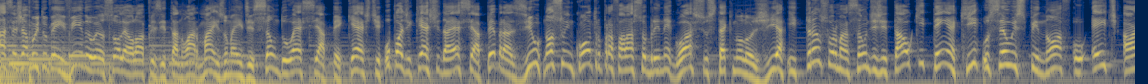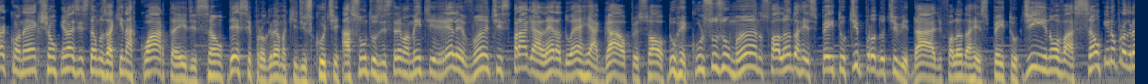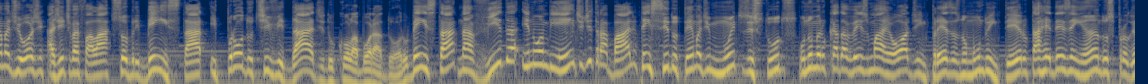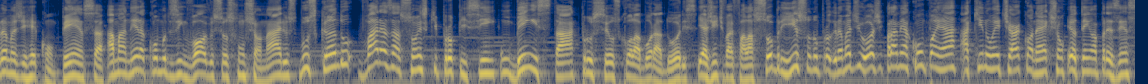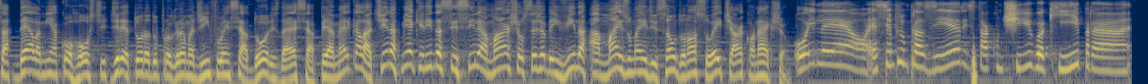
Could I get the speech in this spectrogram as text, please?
Olá, seja muito bem-vindo. Eu sou Léo Lopes e está no ar mais uma edição do SAPcast, o podcast da SAP Brasil, nosso encontro para falar sobre negócios, tecnologia e transformação digital que tem aqui o seu spin-off, o HR Connection, e nós estamos aqui na quarta edição desse programa que discute assuntos extremamente relevantes para a galera do RH, o pessoal do recursos humanos, falando a respeito de produtividade, falando a respeito de inovação. E no programa de hoje a gente vai falar sobre sobre bem-estar e produtividade do colaborador. O bem-estar na vida e no ambiente de trabalho tem sido tema de muitos estudos. O número cada vez maior de empresas no mundo inteiro está redesenhando os programas de recompensa, a maneira como desenvolve os seus funcionários, buscando várias ações que propiciem um bem-estar para os seus colaboradores. E a gente vai falar sobre isso no programa de hoje. Para me acompanhar aqui no HR Connection, eu tenho a presença dela, minha co-host, diretora do programa de influenciadores da SAP América Latina, minha querida Cecília Marshall. Seja bem-vinda a mais uma edição do nosso HR Connection. Oi, Léo. É sempre um prazer estar contigo aqui para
